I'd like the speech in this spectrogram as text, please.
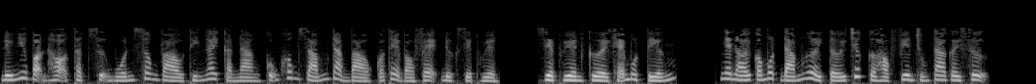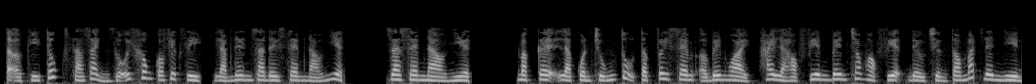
nếu như bọn họ thật sự muốn xông vào thì ngay cả nàng cũng không dám đảm bảo có thể bảo vệ được Diệp Huyền. Diệp Huyền cười khẽ một tiếng, nghe nói có một đám người tới trước cửa học viên chúng ta gây sự, ta ở ký túc xá rảnh rỗi không có việc gì, làm nên ra đây xem náo nhiệt, ra xem nào nhiệt, Mặc kệ là quần chúng tụ tập vây xem ở bên ngoài hay là học viên bên trong học viện đều trừng to mắt lên nhìn,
